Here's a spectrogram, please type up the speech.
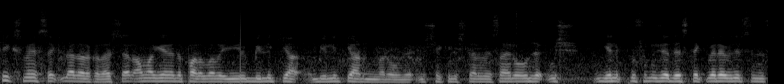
fix meslekler arkadaşlar ama gene de paraları iyi birlik ya- birlik yardımları olacakmış, çekilişler vesaire olacakmış. Gelip bu sunucuya destek verebilirsiniz.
